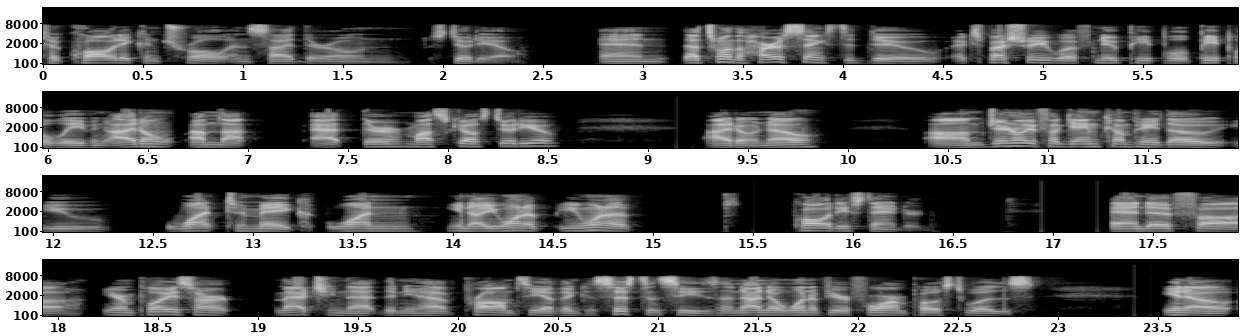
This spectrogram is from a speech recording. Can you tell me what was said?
to quality control inside their own studio, and that's one of the hardest things to do, especially with new people, people leaving. I don't, I'm not at their Moscow studio. I don't know. Um, generally, for a game company though, you want to make one, you know, you want to you want a quality standard. And if uh, your employees aren't matching that, then you have problems. You have inconsistencies. And I know one of your forum posts was, you know,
